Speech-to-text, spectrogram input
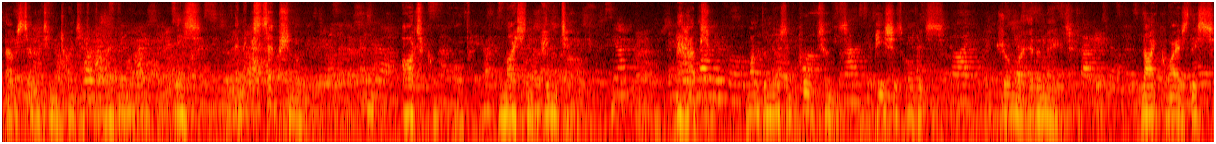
about 1725 is an exceptional article of Meissen painting. Perhaps one of the most important pieces of its genre ever made. Likewise, this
